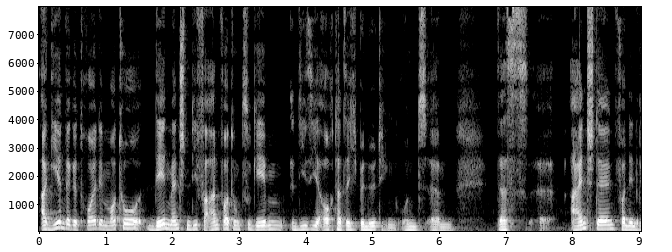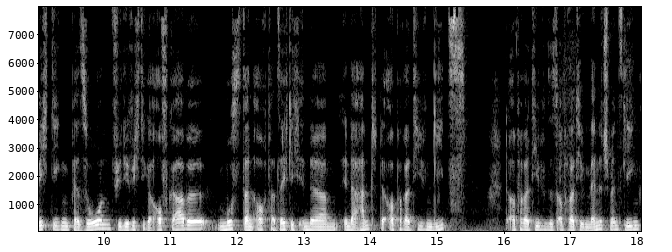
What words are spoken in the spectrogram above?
agieren wir getreu dem Motto, den Menschen die Verantwortung zu geben, die sie auch tatsächlich benötigen. Und ähm, das äh, Einstellen von den richtigen Personen für die richtige Aufgabe muss dann auch tatsächlich in der, in der Hand der operativen Leads, der operativen, des operativen Managements liegen.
